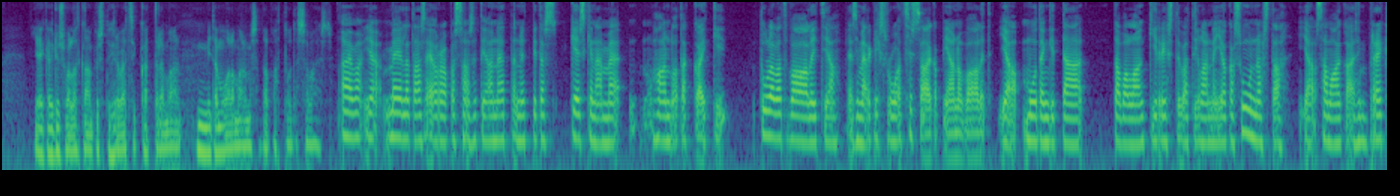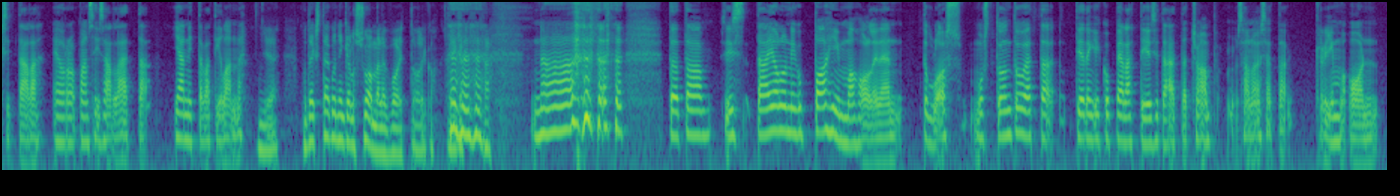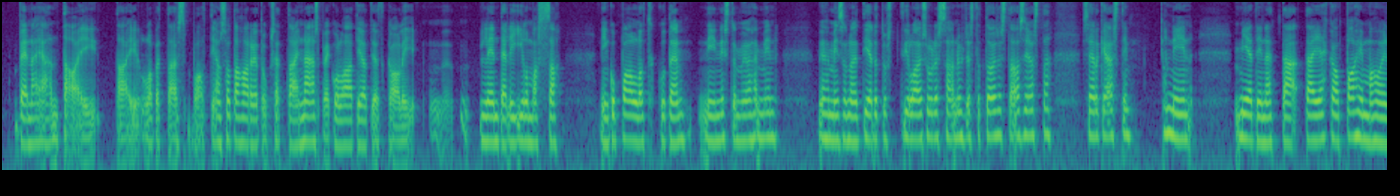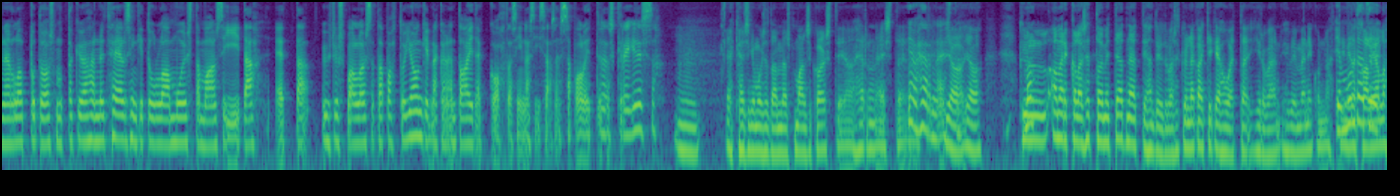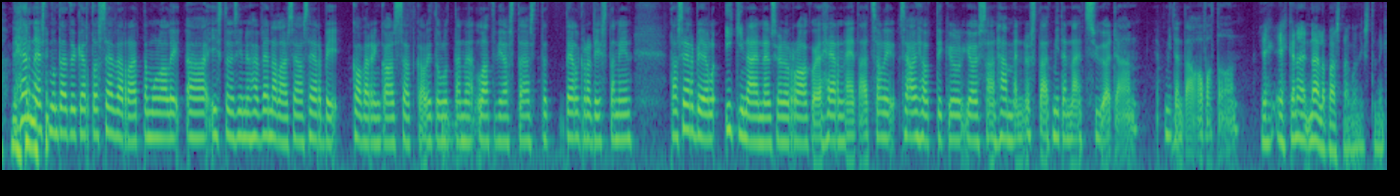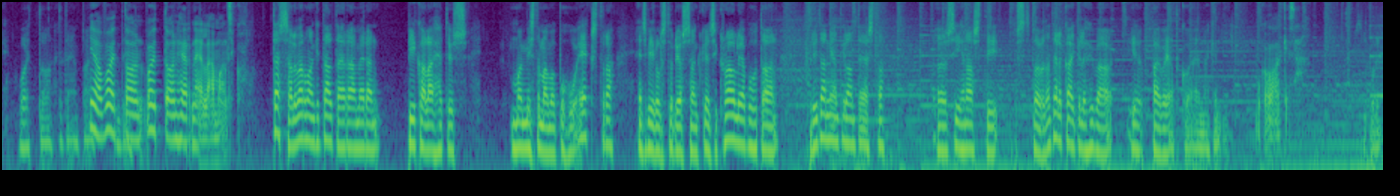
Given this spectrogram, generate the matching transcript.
eikä Yhdysvallatkaan pysty hirveästi katselemaan, mitä muualla maailmassa tapahtuu tässä vaiheessa. Aivan, ja meillä taas Euroopassa on se tilanne, että nyt pitäisi keskenämme handlata kaikki tulevat vaalit ja esimerkiksi Ruotsissa aika pian on vaalit. Ja muutenkin tämä tavallaan kiristyvä tilanne joka suunnasta ja samaan aikaan Brexit täällä Euroopan sisällä, että jännittävä tilanne. Yeah. Mutta eikö tämä kuitenkin ollut Suomelle voitto, oliko? no, Tota, siis tämä ei ollut niinku pahin mahdollinen tulos. Musta tuntuu, että tietenkin kun pelättiin sitä, että Trump sanoisi, että Krim on Venäjän tai, tai lopettaisi Baltian sotaharjoitukset tai nämä spekulaatiot, jotka oli lenteli ilmassa niin kuin pallot, kuten Niinistö myöhemmin, myöhemmin sanoi tiedotustilaisuudessaan yhdestä toisesta asiasta selkeästi, niin – mietin, että tämä ei ehkä ole pahin lopputulos, mutta kyllähän nyt Helsinki tullaan muistamaan siitä, että Yhdysvalloissa tapahtui jonkinnäköinen taitekohta siinä sisäisessä poliittisessa kriisissä. Mm. Ehkä Helsinki muistetaan myös mansikoista ja herneistä. Ja, joo, herneistä. Joo, joo. Kyllä Mä... amerikkalaiset toimittajat näytti ihan tyytyväiset. Kyllä ne kaikki kehu, että hirveän hyvin meni, kun nähtiin ja niitä täytyy, kaljalla. Herneistä mun täytyy kertoa sen verran, että mulla oli, äh, istuin siinä yhden venäläisen ja serbikaverin kanssa, jotka oli tullut tänne Latviasta ja sitten Belgradista, niin tämä Serbia ei ollut ikinä ennen syönyt raakoja herneitä. Että se, oli, se aiheutti kyllä joissain hämmennystä, että miten näitä syödään, että miten tämä avataan. Eh, ehkä näillä päästään kuitenkin sitten voittoon eteenpäin. Joo, voittoon, voittoon herneillä ja mansikoilla. Tässä oli varmaankin tältä erää meidän pikalähetys, mistä maailma puhuu ekstra. Ensi viikolla studiossa on Kelsey Crowley ja puhutaan Britannian tilanteesta. Siihen asti toivotan teille kaikille hyvää päivänjatkoa ja näkemiin. Mukavaa kesää. Sipuri.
